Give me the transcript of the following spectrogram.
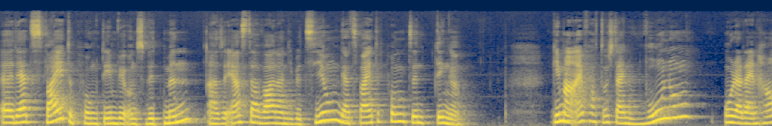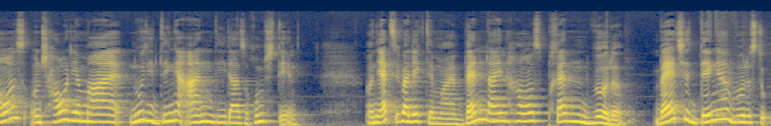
Äh, der zweite Punkt, dem wir uns widmen, also erster war dann die Beziehung, der zweite Punkt sind Dinge. Geh mal einfach durch deine Wohnung oder dein Haus und schau dir mal nur die Dinge an, die da so rumstehen. Und jetzt überleg dir mal, wenn dein Haus brennen würde, welche Dinge würdest du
